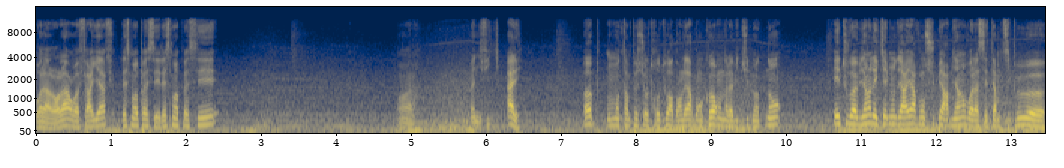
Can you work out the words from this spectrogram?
Voilà alors là on va faire gaffe. Laisse-moi passer, laisse-moi passer. Voilà. Magnifique, allez. Hop, on monte un peu sur le trottoir dans l'herbe encore On a l'habitude maintenant. Et tout va bien, les camions derrière vont super bien. Voilà c'était un petit peu... Euh,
